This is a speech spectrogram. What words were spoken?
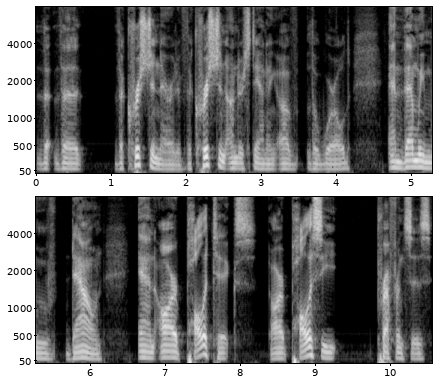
the the the Christian narrative, the Christian understanding of the world, and then we move down. And our politics, our policy preferences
